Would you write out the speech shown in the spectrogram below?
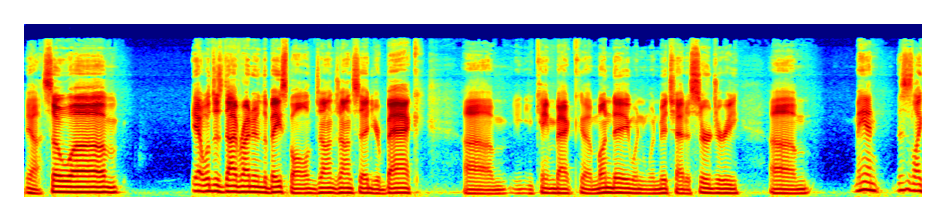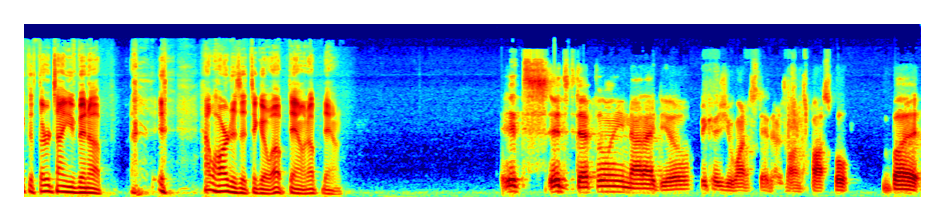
Yeah. So um yeah, we'll just dive right into the baseball. John John said you're back. Um you, you came back uh, Monday when when Mitch had his surgery. Um man, this is like the third time you've been up. How hard is it to go up down up down? It's it's definitely not ideal because you want to stay there as long as possible. But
